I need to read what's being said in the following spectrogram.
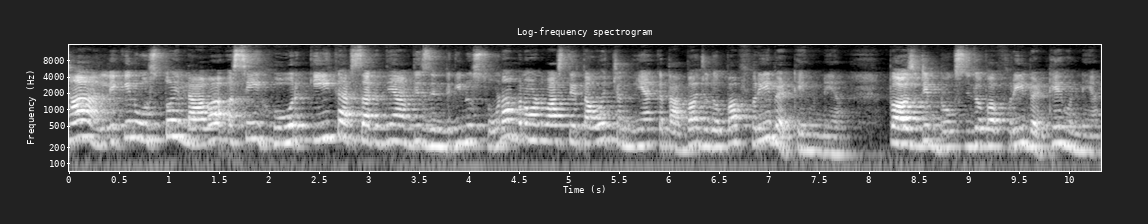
ਹਾਂ, ਲੇਕਿਨ ਉਸ ਤੋਂ ਇਲਾਵਾ ਅਸੀਂ ਹੋਰ ਕੀ ਕਰ ਸਕਦੇ ਹਾਂ ਆਪਦੀ ਜ਼ਿੰਦਗੀ ਨੂੰ ਸੋਹਣਾ ਬਣਾਉਣ ਵਾਸਤੇ? ਤਾਂ ਉਹ ਚੰਗੀਆਂ ਕਿਤਾਬਾਂ ਜਦੋਂ ਆਪਾਂ ਫ੍ਰੀ ਬੈਠੇ ਹੁੰਨੇ ਆ ਪੋਜ਼ਿਟਿਵ ਬੁੱਕਸ ਜਦੋਂ ਆਪਾਂ ਫ੍ਰੀ ਬੈਠੇ ਹੁੰਨੇ ਆ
